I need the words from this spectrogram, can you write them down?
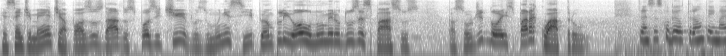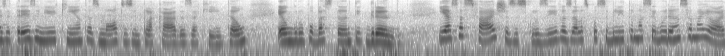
Recentemente, após os dados positivos, o município ampliou o número dos espaços. Passou de dois para quatro. Francisco Beltrão tem mais de 13.500 motos emplacadas aqui, então é um grupo bastante grande. E essas faixas exclusivas, elas possibilitam uma segurança maior.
